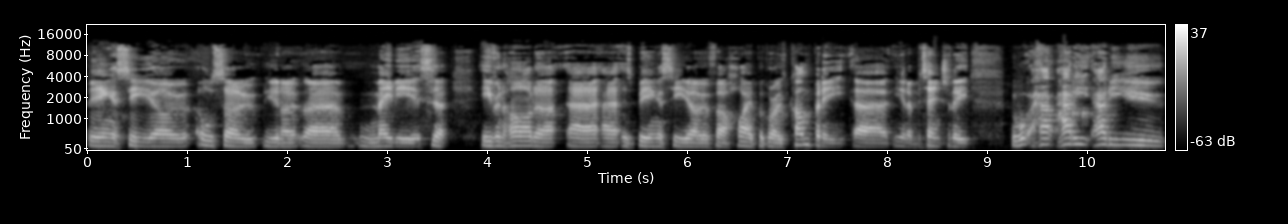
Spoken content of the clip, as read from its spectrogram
being a CEO. Also, you know uh, maybe it's even harder as being a CEO of a hyper growth company. You know potentially. How, how do you how do you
